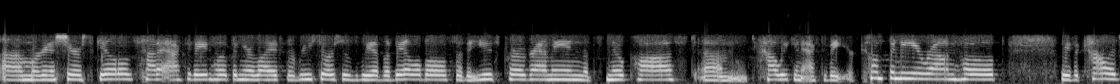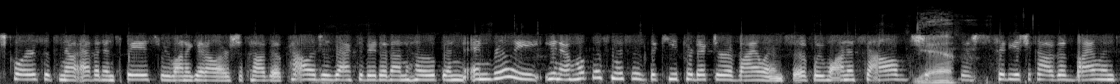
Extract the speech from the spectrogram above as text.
Um, we're going to share skills, how to activate hope in your life, the resources we have available, so the youth programming that's no cost, um, how we can activate your company around hope. We have a college course that's now evidence based. We want to get all our Chicago colleges activated on hope. And, and really, you know, hopelessness is the key predictor of violence. So if we want to solve Yeah. the city of Chicago's violence,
